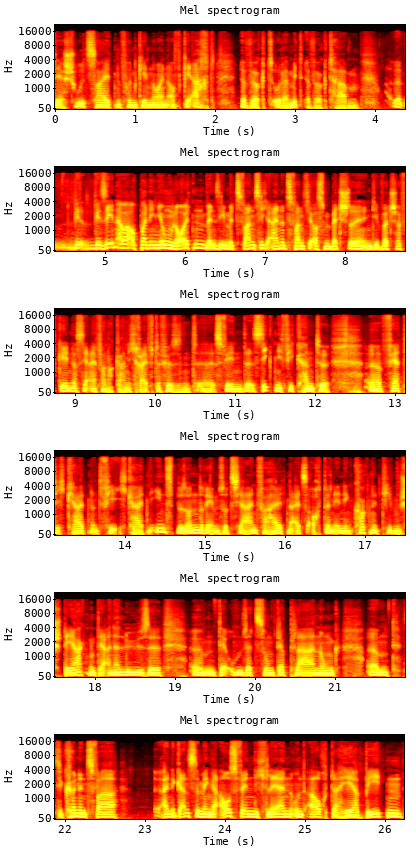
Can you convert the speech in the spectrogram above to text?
der Schulzeiten von G9 auf G8 wirkt oder miterwirkt haben. Wir, wir, sehen aber auch bei den jungen Leuten, wenn sie mit 20, 21 aus dem Bachelor in die Wirtschaft gehen, dass sie einfach noch gar nicht reif dafür sind. Äh, es fehlen signifikante äh, Fertigkeiten und Fähigkeiten, insbesondere im sozialen Verhalten, als auch dann in den kognitiven Stärken der Analyse, ähm, der Umsetzung, der Planung. Ähm, sie können zwar eine ganze Menge auswendig lernen und auch daher beten,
